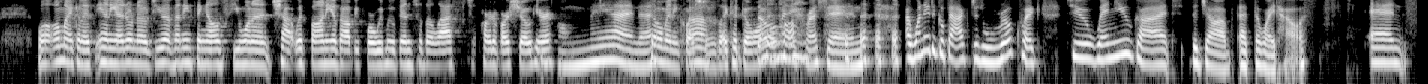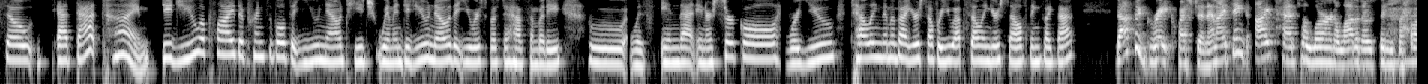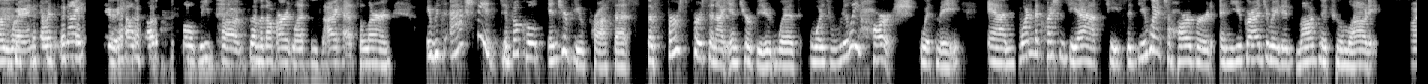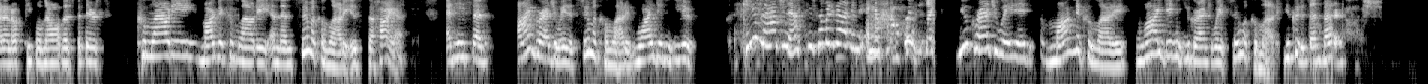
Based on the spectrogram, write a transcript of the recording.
Well, oh my goodness, Annie, I don't know. Do you have anything else you want to chat with Bonnie about before we move into the last part of our show here? Oh man, so many questions. I could go so on. So many on. questions. I wanted to go back just real quick to when you got the job at the White House. And so at that time, did you apply the principles that you now teach women? Did you know that you were supposed to have somebody who was in that inner circle? Were you telling them about yourself? Were you upselling yourself? Things like that? That's a great question. And I think I've had to learn a lot of those things the hard way. And so it's nice to help other people leapfrog some of the hard lessons I had to learn. It was actually a difficult interview process. The first person I interviewed with was really harsh with me. And one of the questions he asked, he said, You went to Harvard and you graduated magna cum laude. I don't know if people know all this, but there's cum laude, magna cum laude, and then summa cum laude is the highest. And he said, I graduated summa cum laude. Why didn't you? Can you imagine asking somebody that? And you know, it's like you graduated magna cum laude. Why didn't you graduate summa cum laude? You could have done better. Oh gosh.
